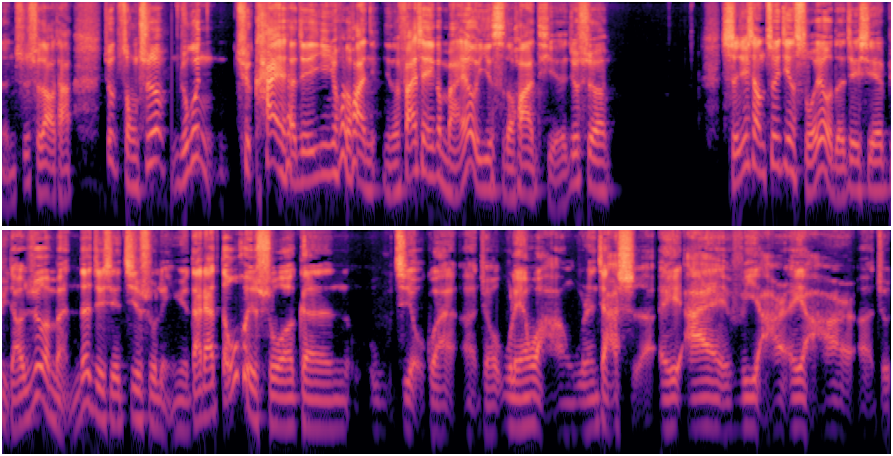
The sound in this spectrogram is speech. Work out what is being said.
能支持到它，就总之，如果你去看一下这些应用的话，你你能发现一个蛮有意思的话题，就是实际上最近所有的这些比较热门的这些技术领域，大家都会说跟五 G 有关啊，就物联网、无人驾驶、AI、VR、AR 啊，就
